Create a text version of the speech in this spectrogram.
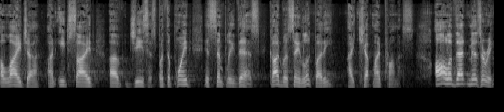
Elijah on each side of Jesus. But the point is simply this. God was saying, look, buddy, I kept my promise. All of that misery,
